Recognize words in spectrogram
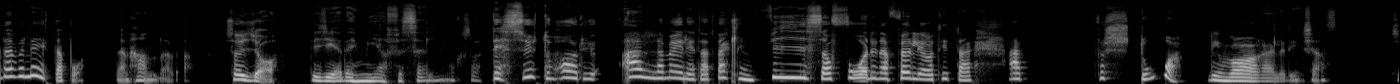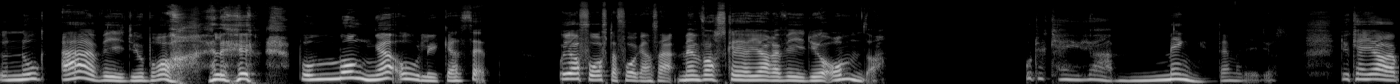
och den vi litar på, den handlar vi av. Så ja, det ger dig mer försäljning också. Dessutom har du ju alla möjligheter att verkligen visa och få dina följare och tittare att förstå din vara eller din tjänst. Så nog är video bra, eller hur? På många olika sätt. Och jag får ofta frågan så här, men vad ska jag göra video om då? Och du kan ju göra mängder med videos. Du kan göra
